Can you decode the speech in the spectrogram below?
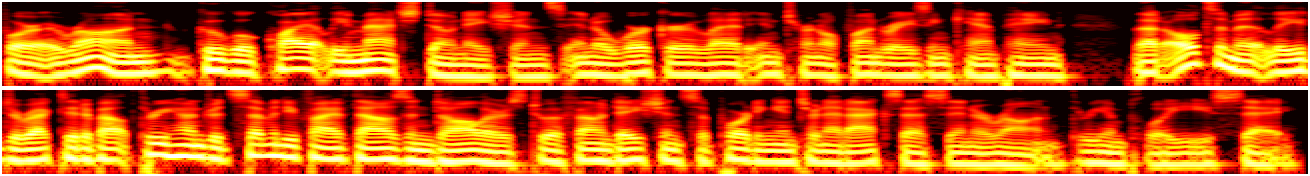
For Iran, Google quietly matched donations in a worker led internal fundraising campaign that ultimately directed about $375,000 to a foundation supporting internet access in Iran, three employees say.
